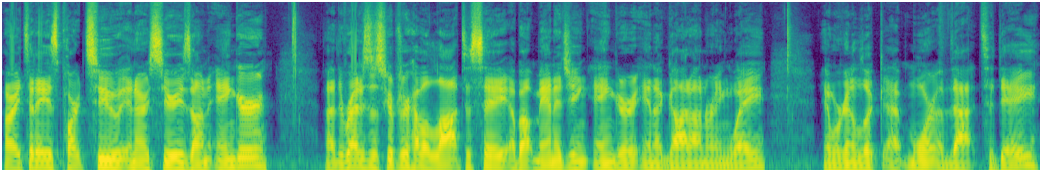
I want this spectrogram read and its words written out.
All right, today is part two in our series on anger. Uh, the writers of Scripture have a lot to say about managing anger in a God honoring way, and we're going to look at more of that today.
